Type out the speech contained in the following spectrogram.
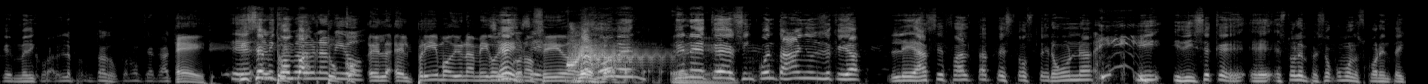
que me dijo, "Dale la pregunta al doctor, no se agache. Ey, Dice El mi compa, un amigo. el, el primo de un amigo Sí, bien sí. conocido. Es joven, tiene Eh. que 50 años, dice que ya le hace falta testosterona y, y dice que eh, esto le empezó como a los 40 y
